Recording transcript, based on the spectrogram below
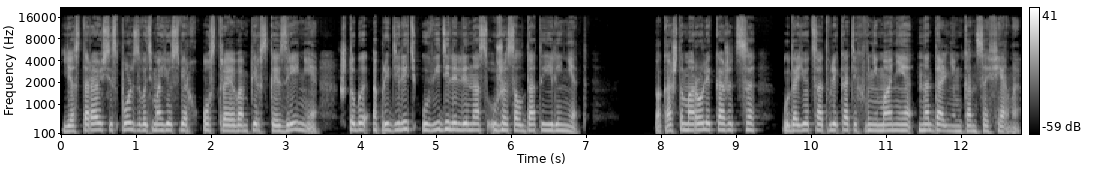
Я стараюсь использовать мое сверхострое вампирское зрение, чтобы определить, увидели ли нас уже солдаты или нет. Пока что Мороли, кажется, удается отвлекать их внимание на дальнем конце фермы.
